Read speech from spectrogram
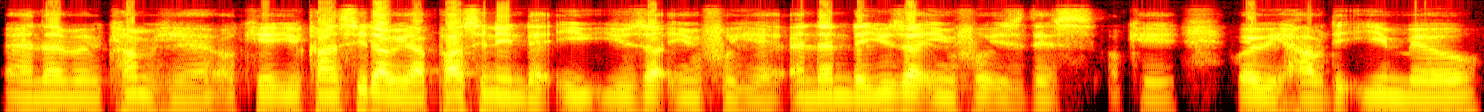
and then we come here okay you can see that we are passing in the user info here. And then the user info is this okay where we have the email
